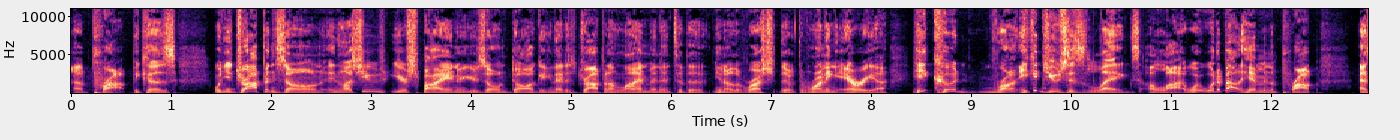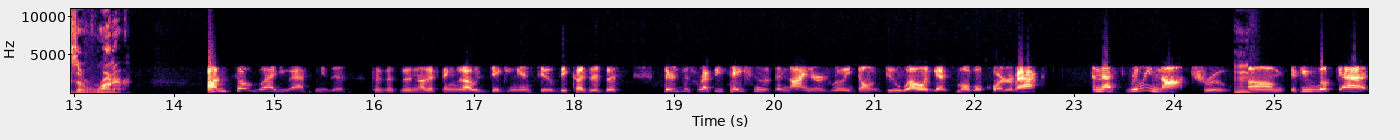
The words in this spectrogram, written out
uh, prop? Because when you drop in zone, unless you you're spying or you're zone dogging, that is dropping a lineman into the you know the rush the, the running area, he could run. He could use his legs a lot. What, what about him in the prop as a runner? I'm so glad you asked me this because this is another thing that I was digging into because there's this there's this reputation that the Niners really don't do well against mobile quarterbacks, and that's really not true. Hmm. Um, if you look at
